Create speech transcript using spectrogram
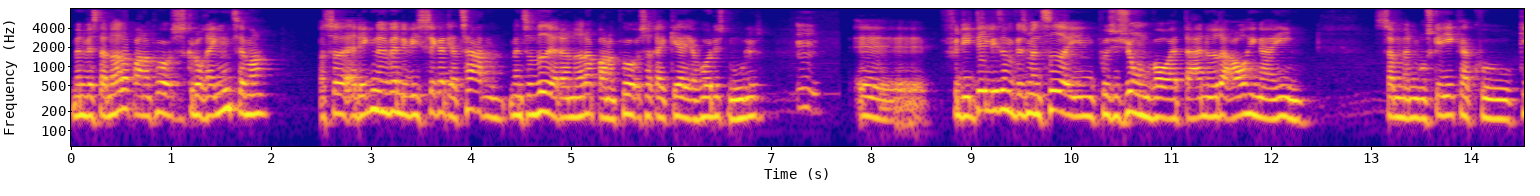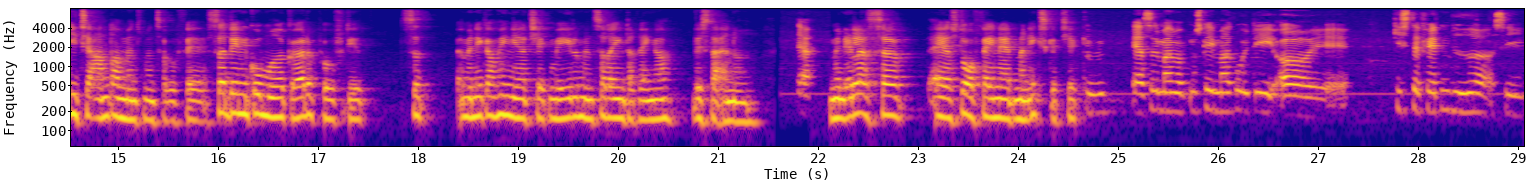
men hvis der er noget, der brænder på, så skal du ringe til mig. Og så er det ikke nødvendigvis sikkert, at jeg tager den, men så ved jeg, at der er noget, der brænder på, og så reagerer jeg hurtigst muligt. Mm. Øh, fordi det er ligesom, hvis man sidder i en position, hvor at der er noget, der afhænger af en, som man måske ikke har kunne give til andre, mens man tager på ferie, så er det en god måde at gøre det på, fordi så er man ikke afhængig af at tjekke mail, men så er der en, der ringer, hvis der er noget. Ja. Men ellers så er jeg stor fan af, at man ikke skal tjekke. Mm. Ja, så det er måske en meget god idé at øh, give stafetten videre og sige,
